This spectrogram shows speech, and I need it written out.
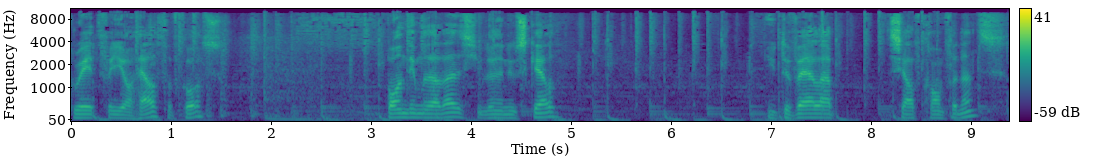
great for your health, of course. Bonding with others, you learn a new skill. You develop self confidence,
